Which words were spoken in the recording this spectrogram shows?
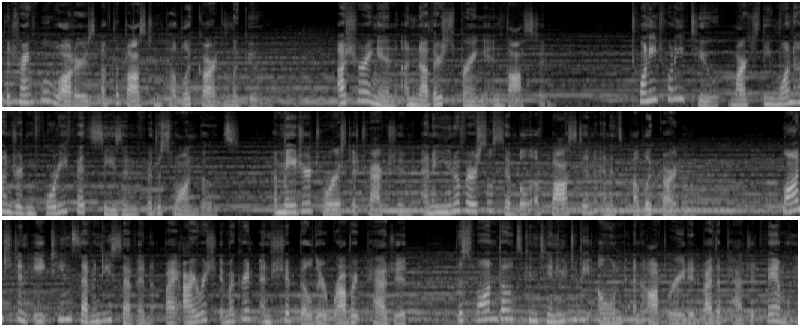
the tranquil waters of the Boston Public Garden Lagoon, ushering in another spring in Boston. 2022 marks the 145th season for the swan boats, a major tourist attraction and a universal symbol of Boston and its public garden. Launched in 1877 by Irish immigrant and shipbuilder Robert Paget, the swan boats continue to be owned and operated by the Paget family.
